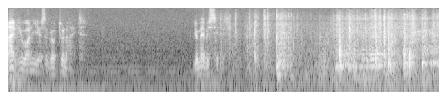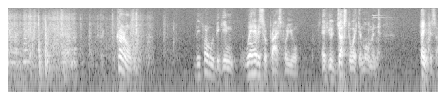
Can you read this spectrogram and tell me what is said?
91 years ago tonight. You may be seated. Colonel, before we begin, we have a surprise for you. If you'll just wait a moment. Thank you, sir.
